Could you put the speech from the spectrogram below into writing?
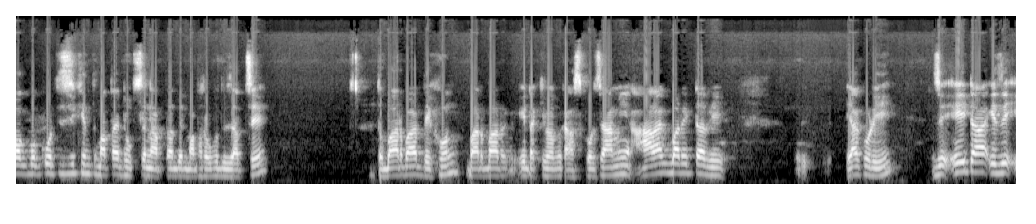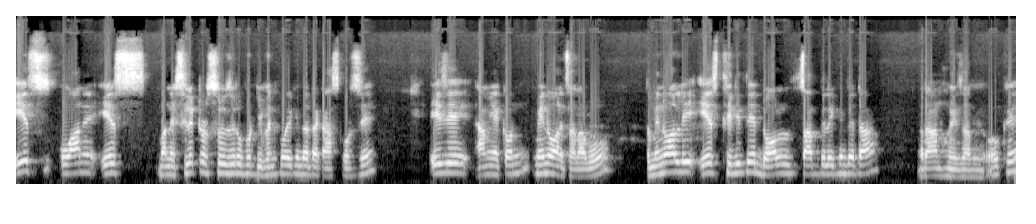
বক বক করতেছি, কিন্তু মাথায় ঢুকছে না, আপনাদের মাথার উপরে যাচ্ছে। তো বারবার দেখুন, বারবার এটা কীভাবে কাজ করছে। আমি আর একবার একটা ইয়া করি যে এইটা, এই যে এস ওয়ান এস মানে সিলেক্টর সুইচের উপর ডিপেন্ড করে কিন্তু এটা কাজ করছে। এই যে আমি এখন ম্যানুয়াল চালাবো। তো ম্যানুয়ালি এস থ্রিতে ডল চাপ দিলে কিন্তু এটা রান হয়ে যাবে ওকে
